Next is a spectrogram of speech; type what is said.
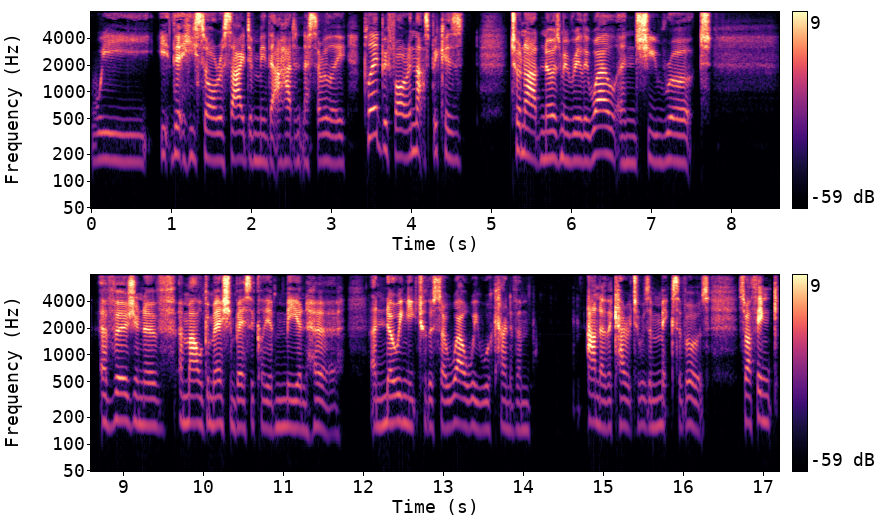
we that he saw a side of me that I hadn't necessarily played before, and that's because Tunnard knows me really well, and she wrote a version of amalgamation, basically, of me and her, and knowing each other so well, we were kind of a Anna, the character, was a mix of us. So I think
